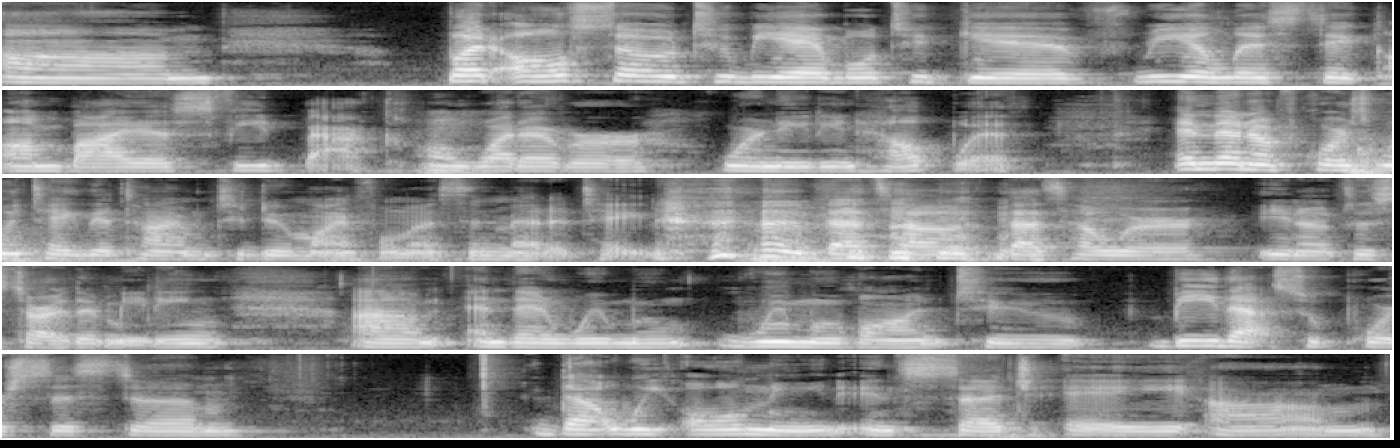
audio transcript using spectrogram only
Um, but also to be able to give realistic, unbiased feedback on whatever we're needing help with. And then, of course, we take the time to do mindfulness and meditate. that's how that's how we're you know to start the meeting, um, and then we move we move on to be that support system that we all need in such a um,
